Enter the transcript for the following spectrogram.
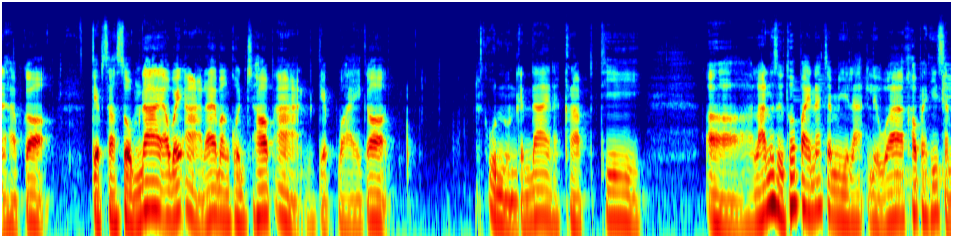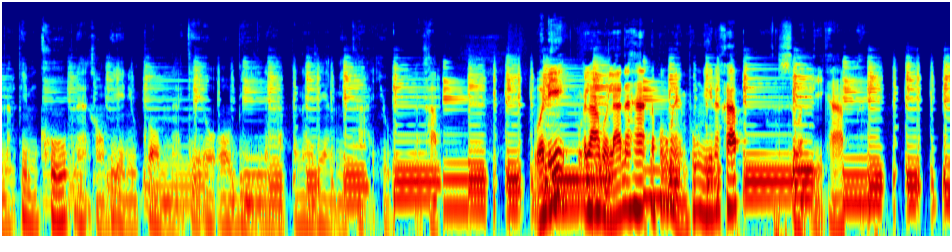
นะครับ ก็เก็บสะสมได้เอาไว้อ่านได้บางคนชอบอ่าน เก็บไว้ก็ อุดหนุนกันได้นะครับที่ร้านหนังสือทั่วไปน่าจะมีละ หรือว่าเข้าไปที่สำนักพิมพ์คูปนะของพี่เอนิวกรมนะ K O O B นะครับก็น่าจะยังมีขายอยู่นะครับ วันนี้เวลาหมดแล้วนะฮะแล้วพบกันใหม่พรุ่งนี้นะครับ สวัสดีครับ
